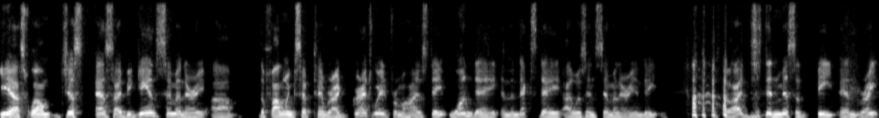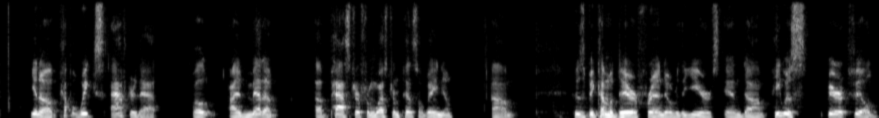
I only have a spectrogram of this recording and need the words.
Yes, well, just as I began seminary, um, the following September. I graduated from Ohio State one day, and the next day I was in seminary in Dayton. so I just didn't miss a beat. And right, you know, a couple weeks after that, well, I met a, a pastor from Western Pennsylvania um, who's become a dear friend over the years. And um, he was spirit filled.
